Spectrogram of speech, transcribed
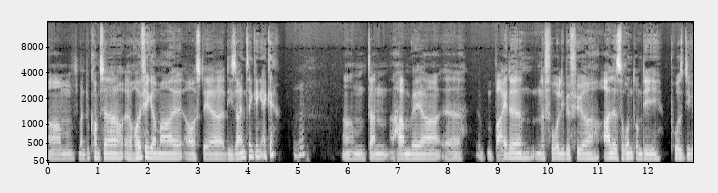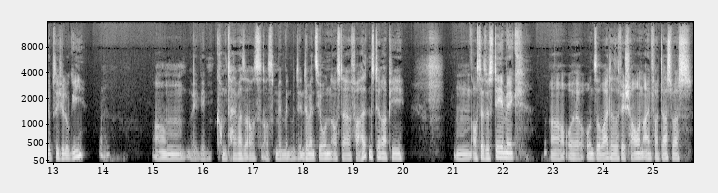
Ähm, ich meine, du kommst ja äh, häufiger mal aus der Design Thinking Ecke. Mhm. Ähm, dann haben wir ja äh, beide eine Vorliebe für alles rund um die positive Psychologie. Mhm. Ähm, wir, wir, kommen teilweise aus, aus mit, mit Interventionen aus der Verhaltenstherapie, mh, ähm, aus der Systemik äh, und so weiter. Also wir schauen einfach das, was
